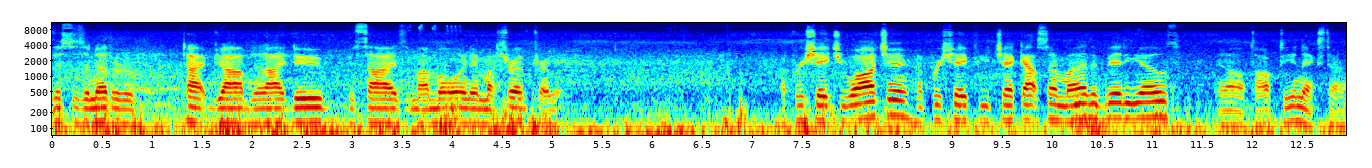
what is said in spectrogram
this is another type job that I do besides my mowing and my shrub trimming. I appreciate you watching. I appreciate you check out some of my other videos and I'll talk to you next time.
